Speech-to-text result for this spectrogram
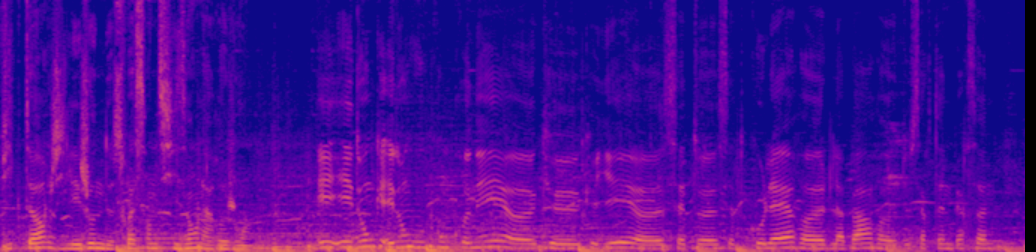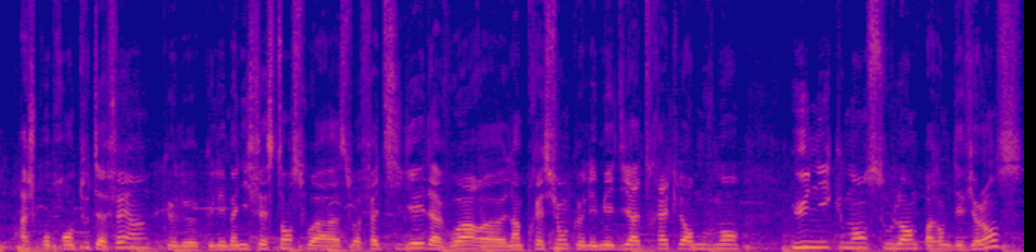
Victor, gilet jaune de 66 ans, la rejoint. Et, donc, et donc vous comprenez euh, qu'il y ait euh, cette, cette, colère euh, de la part de certaines personnes? Ah, Je comprends tout à fait hein, que, le, que, les manifestants soient, soient fatigués d'avoir l'impression que les médias traitent leur mouvement uniquement sous l'angle, par exemple, des violences.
